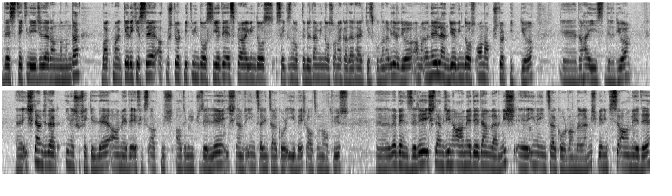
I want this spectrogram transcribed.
destekleyiciler anlamında bakmak gerekirse 64 bit Windows 7 SPI Windows 8.1'den Windows 10'a kadar herkes kullanabilir diyor ama önerilen diyor Windows 10 64 bit diyor. E, daha iyisidir diyor. E, işlemciler yine şu şekilde AMD FX 60 6350 işlemci Intel Intel Core i5 6600 e, ve benzeri işlemci yine AMD'den vermiş. E, yine Intel Core'dan da vermiş. Benimkisi AMD.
